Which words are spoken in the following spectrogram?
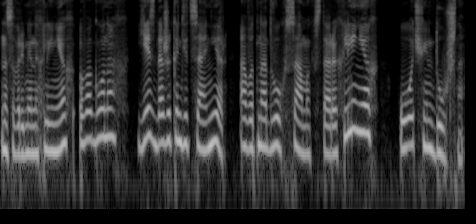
на современных линиях вагонах есть даже кондиционер, а вот на двух самых старых линиях очень душно.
